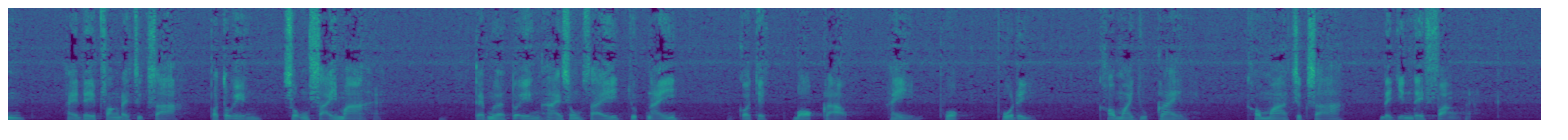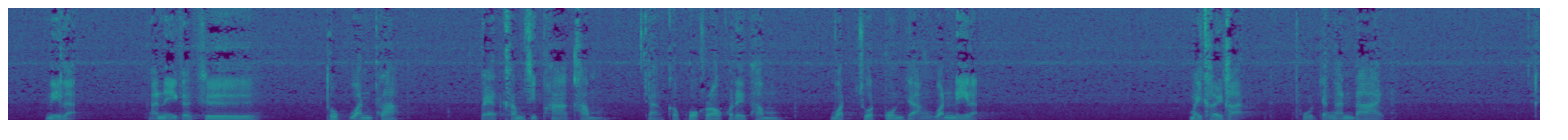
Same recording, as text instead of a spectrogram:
ให้ได้ฟังได้ศึกษา เพราะตัวเองสงสัยมา แต่เมื่อตัวเองหายสงสัยจุดไหน ก็จะบอกกล่าวให้พวกผู้ได้เข้ามาอยู่ใกล้ เข้ามาศึกษา ได้ยินได้ฟัง นี่แหละ อันนี้ก็คือทุกวันพระแปดค่ำสิบห้าค่ำจากก็พวกเราก็ได้ทำวัดสวดมนต์อย่างวันนี้แหละ ไม่เคยขาดพูดอย่างนั้นได้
